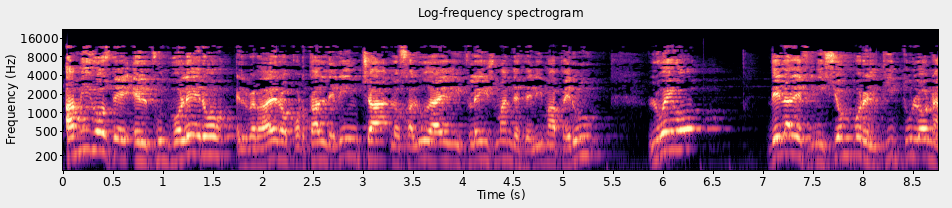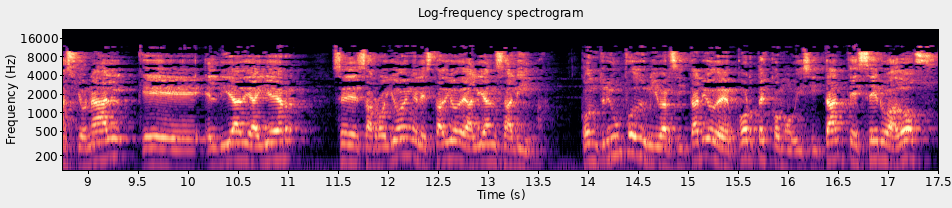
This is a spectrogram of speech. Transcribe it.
Amigos de El Futbolero, el verdadero portal del hincha, los saluda Eddie Fleischman desde Lima, Perú. Luego de la definición por el título nacional que el día de ayer se desarrolló en el estadio de Alianza Lima, con triunfo de Universitario de Deportes como visitante 0 a 2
